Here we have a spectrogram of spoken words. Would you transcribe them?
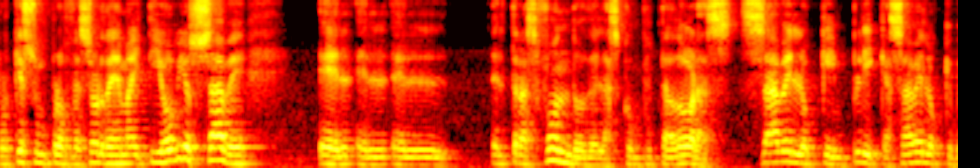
porque es un profesor de MIT, obvio sabe el, el trasfondo de las computadoras, sabe lo que implica, sabe lo que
